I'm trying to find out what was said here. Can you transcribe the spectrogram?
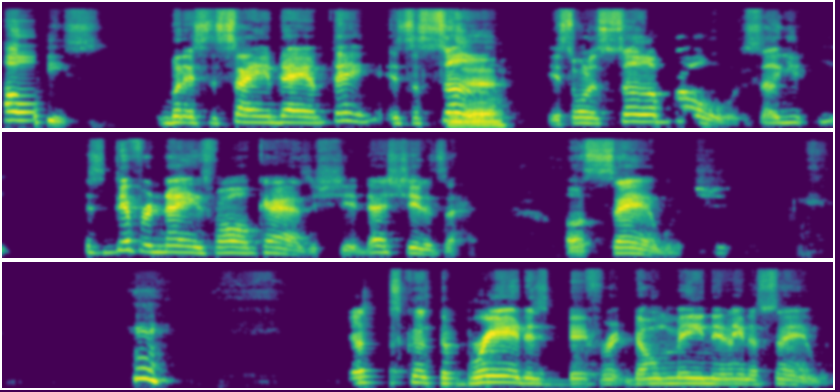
hoagies, but it's the same damn thing. It's a sub. Yeah. It's on a sub roll. So you, you It's different names for all kinds of shit. That shit is a a sandwich. Hmm. Just because the bread is different, don't mean it ain't a sandwich.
